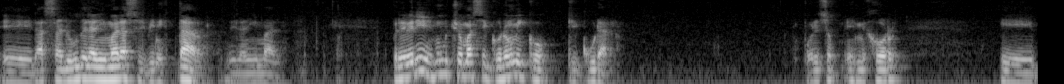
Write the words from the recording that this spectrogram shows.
Eh, la salud del animal es el bienestar del animal. Prevenir es mucho más económico que curar. Por eso es mejor eh,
